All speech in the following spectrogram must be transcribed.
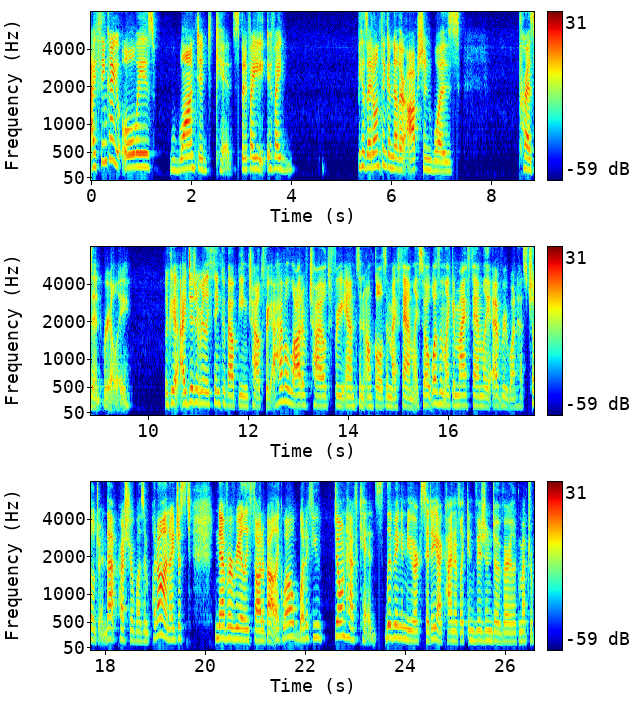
i think i always wanted kids but if i if i because i don't think another option was present really like I didn't really think about being child free. I have a lot of child free aunts and uncles in my family. So it wasn't like in my family everyone has children. That pressure wasn't put on. I just never really thought about like, well, what if you don't have kids? Living in New York City, I kind of like envisioned a very like metro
